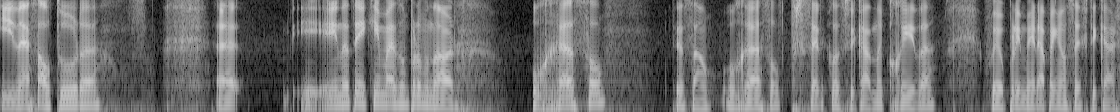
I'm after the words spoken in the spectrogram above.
e nessa altura, uh, ainda tem aqui mais um pormenor: o Russell. Atenção, o Russell, terceiro classificado na corrida, foi o primeiro a apanhar o safety car.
